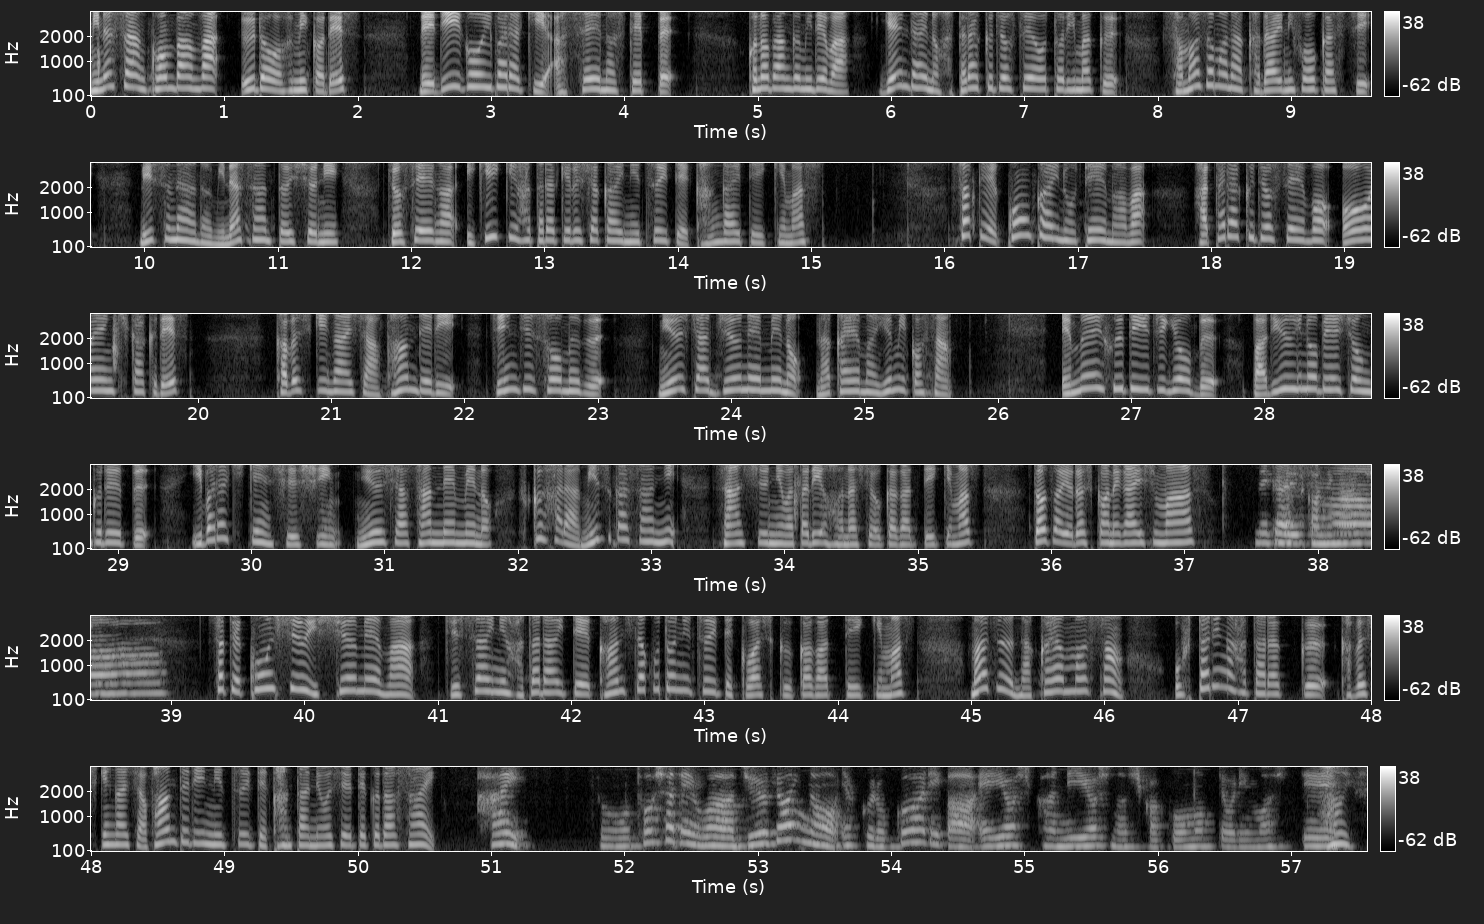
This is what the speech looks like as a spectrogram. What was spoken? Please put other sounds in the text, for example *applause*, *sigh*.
皆さんこんばんは、有働文子です。レディーゴー茨城明日へのステップ。この番組では、現代の働く女性を取り巻く様々な課題にフォーカスし、リスナーの皆さんと一緒に女性が生き生き働ける社会について考えていきます。さて、今回のテーマは、働く女性を応援企画です。株式会社ファンデリー人事総務部入社10年目の中山由美子さん。MFD 事業部バリューイノベーショングループ茨城県出身入社3年目の福原瑞香さんに3週にわたりお話を伺っていきます。どうぞよろしくお願いします。お願いします。さて今週1週目は実際に働いて感じたことについて詳しく伺っていきます。まず中山さんお二人が働く株式会社ファンデリーについて簡単に教えてください。はい当社では従業員の約6割が栄養士管理栄養士の資格を持っておりまして、はい、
